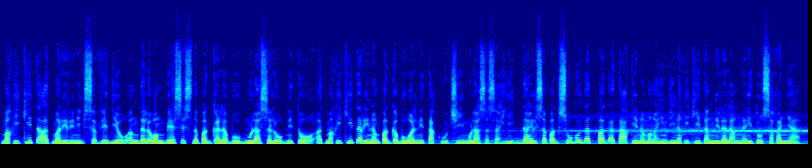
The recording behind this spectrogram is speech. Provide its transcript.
Makikita at maririnig sa video ang dalawang beses na pagkalabog mula sa loob nito at makikita rin ang pagkabuwal ni Takuchi mula sa sahig dahil sa pagsugod at pag-atake ng mga hindi nakikitang nilalang na ito sa kanya.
